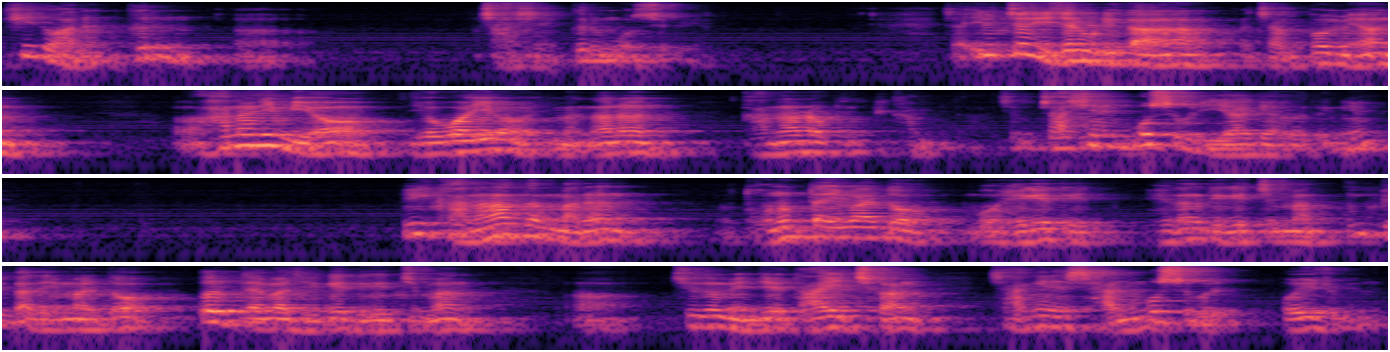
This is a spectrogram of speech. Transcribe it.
기도하는 그런 어, 자신 그런 모습이에요. 자 1절 2절 우리가 잘 보면 어, 하나님이여 여호와여 나는 가난하고 궁핍합니다. 지금 자신의 모습을 이야기하거든요. 이 가난하다는 말은 돈 없다 이 말도 뭐 해결되, 해당되겠지만 궁핍하다 이 말도 어렵다 이 말도 해결되겠지만 어, 지금 이제 다이 처한 자기의 삶 모습을 보여주는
